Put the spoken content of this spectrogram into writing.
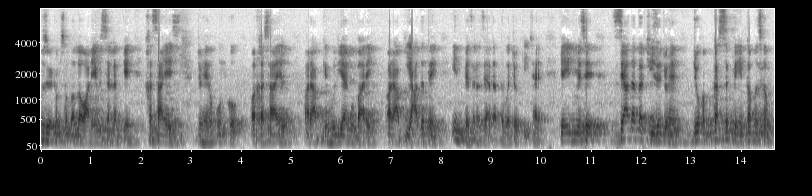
حضور صلی اللہ علیہ وسلم کے خصائص جو ہیں ان کو اور خسائل اور آپ کے حلیہ مبارک اور آپ کی عادتیں، ان پہ ذرا زیادہ توجہ کی جائے کہ ان میں سے زیادہ تر چیزیں جو ہیں، جو ہم کر سکتے ہیں کم از کم،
